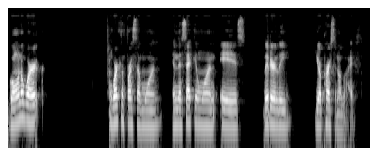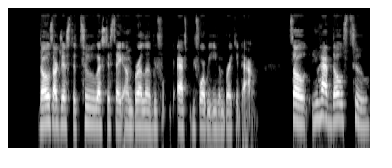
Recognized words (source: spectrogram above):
going to work, working for someone, and the second one is literally your personal life. Those are just the two, let's just say, umbrella before after, before we even break it down. So you have those two.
